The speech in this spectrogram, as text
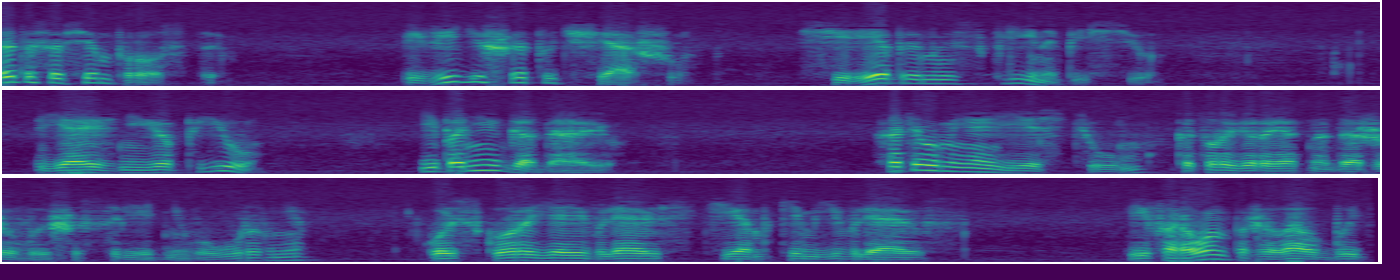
Это совсем просто. Видишь эту чашу, серебряную с клинописью. Я из нее пью и по ней гадаю. Хотя у меня есть ум, который, вероятно, даже выше среднего уровня, коль скоро я являюсь тем, кем являюсь. И фараон пожелал быть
